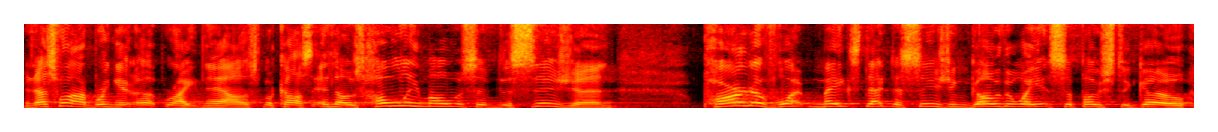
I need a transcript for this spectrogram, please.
And that's why I bring it up right now, is because in those holy moments of decision, part of what makes that decision go the way it's supposed to go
